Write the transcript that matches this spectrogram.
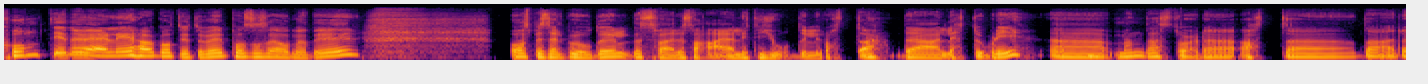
kontinuerlig har gått utover på sosiale medier. Og spesielt på Jodel. Dessverre så er jeg litt jodelrotte. Det er lett å bli. Uh, men der står det at uh, det, er,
